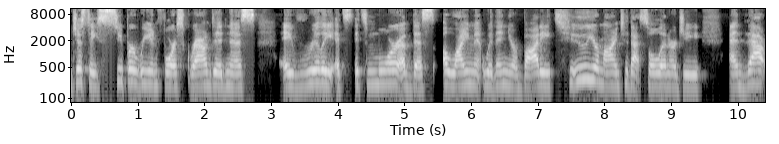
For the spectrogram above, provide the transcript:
just a super reinforced groundedness a really it's it's more of this alignment within your body to your mind to that soul energy. And that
